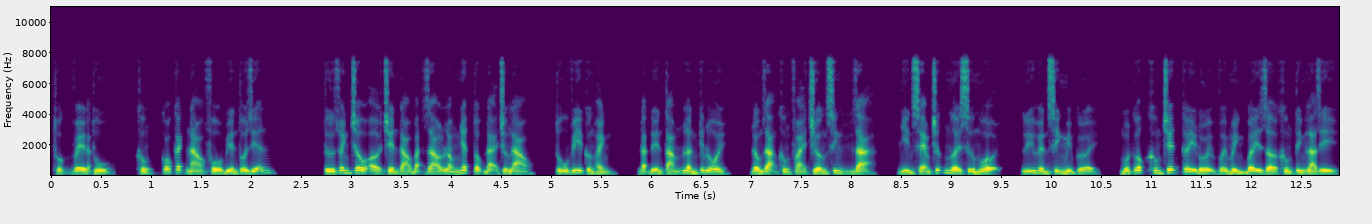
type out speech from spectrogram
thuộc về đặc thù không có cách nào phổ biến tôi diễn. Từ doanh châu ở trên đảo bắt giao long nhất tộc đại trưởng lão, tu vi cường hành, đạt đến tám lần kết lôi, đồng dạng không phải trường sinh giả nhìn xem trước người sư muội, lý huyền sinh mỉm cười, một gốc không chết cây đối với mình bây giờ không tính là gì.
